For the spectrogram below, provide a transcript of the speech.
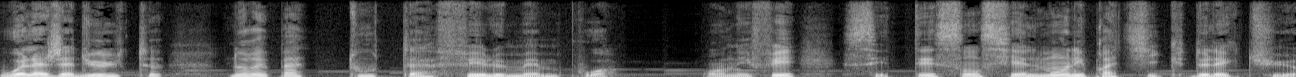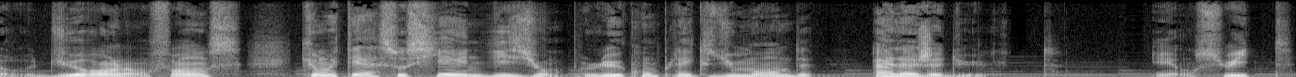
ou à l'âge adulte n'aurait pas tout à fait le même poids. En effet, c'est essentiellement les pratiques de lecture durant l'enfance qui ont été associées à une vision plus complexe du monde à l'âge adulte. Et ensuite,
